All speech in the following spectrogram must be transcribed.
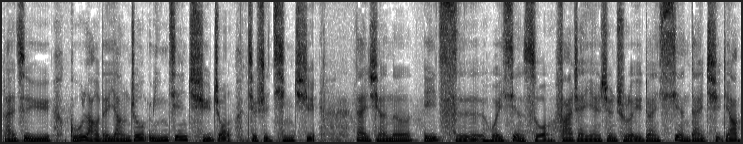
来自于古老的扬州民间曲种，就是清曲。戴荃呢，以此为线索，发展延伸出了一段现代曲调，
